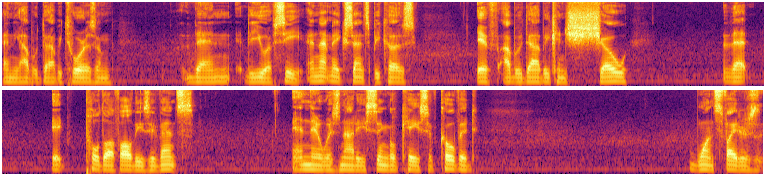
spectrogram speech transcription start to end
and the Abu Dhabi tourism than the UFC. And that makes sense because if Abu Dhabi can show that it pulled off all these events and there was not a single case of COVID once fighters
